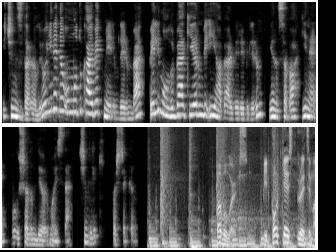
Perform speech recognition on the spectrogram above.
İçiniz daralıyor. Yine de umudu kaybetmeyelim derim ben. Belli mi olur belki yarın bir iyi haber verebilirim. Yarın sabah yine buluşalım diyorum o yüzden. Şimdilik hoşçakalın. Bubbleworks bir podcast üretimi.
